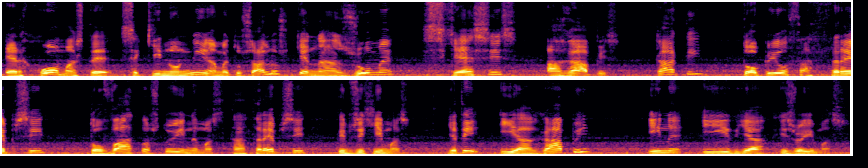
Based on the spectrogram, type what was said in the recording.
ερχόμαστε σε κοινωνία με τους άλλους και να ζούμε σχέσεις αγάπης. Κάτι το οποίο θα θρέψει το βάθος του είναι μας, θα θρέψει την ψυχή μας. Γιατί η αγάπη είναι η ίδια η ζωή μας.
